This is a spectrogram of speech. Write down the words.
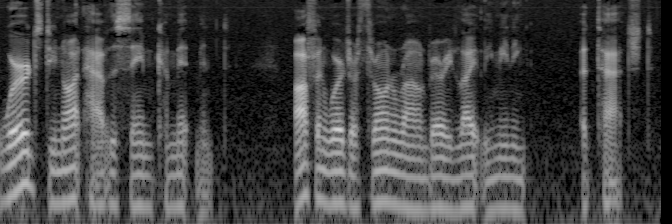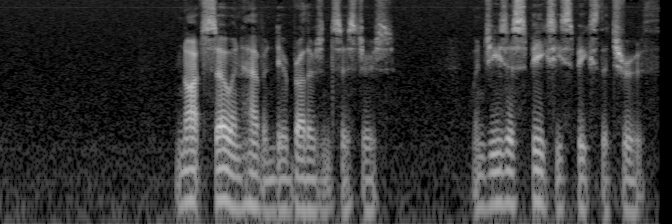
words do not have the same commitment. Often words are thrown around very lightly, meaning attached. Not so in heaven, dear brothers and sisters. When Jesus speaks, he speaks the truth.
